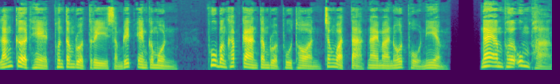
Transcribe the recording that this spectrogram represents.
หลังเกิดเหตุพลตำรวจตรีสำริดเอมกมล ผู้บังคับการตำรวจภูธรจังหวัดตากนายมาโนตโพเนียม นายอำเภออุ้มผาง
